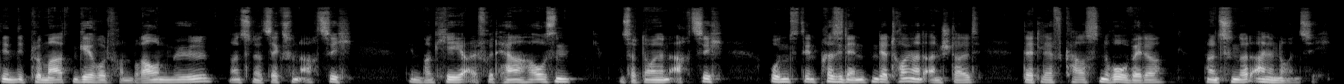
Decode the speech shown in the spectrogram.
den Diplomaten Gerold von Braunmühl 1986, den Bankier Alfred Herrhausen 1989 und den Präsidenten der Treuhandanstalt Detlef Carsten Rohwedder 1991.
